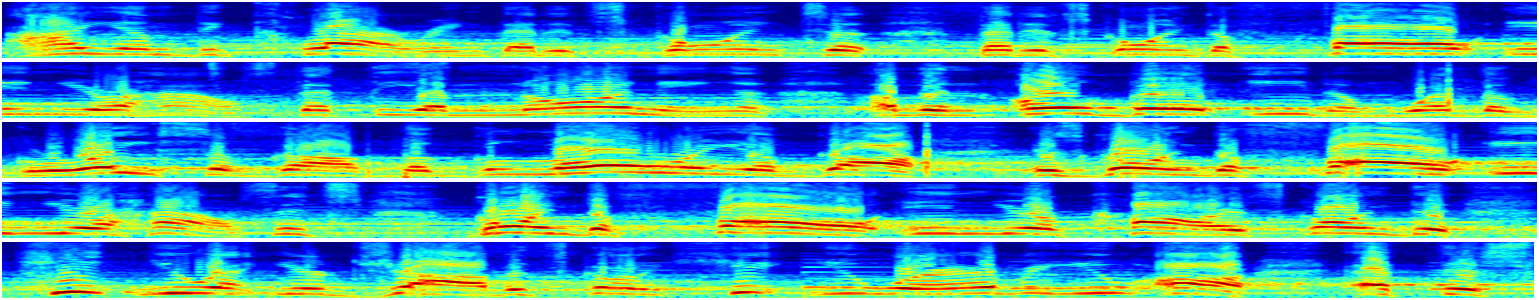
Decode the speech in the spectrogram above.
I am declaring that it's going to that it's going to fall in your house. That the anointing of an Obed Edom, where the grace of God, the glory of God is going to fall in your house. It's going to fall in your car. It's going to hit you at your job. It's going to hit you wherever you are at this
